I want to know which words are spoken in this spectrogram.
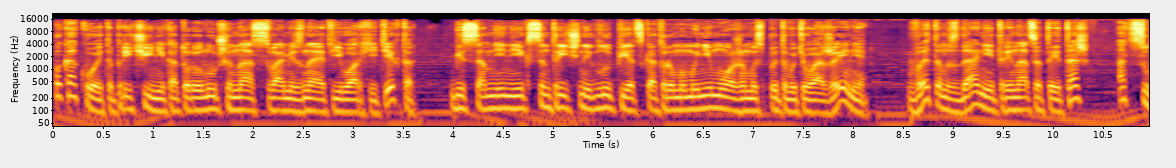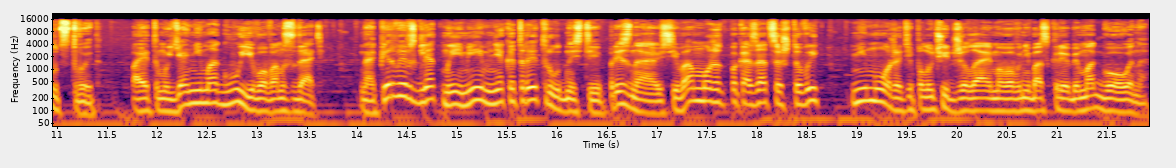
по какой-то причине, которую лучше нас с вами знает его архитектор, без сомнения эксцентричный глупец, которому мы не можем испытывать уважение, в этом здании тринадцатый этаж отсутствует, поэтому я не могу его вам сдать. На первый взгляд мы имеем некоторые трудности, признаюсь, и вам может показаться, что вы не можете получить желаемого в небоскребе МакГоуэна.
